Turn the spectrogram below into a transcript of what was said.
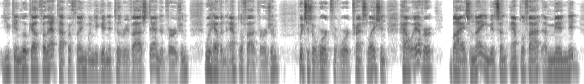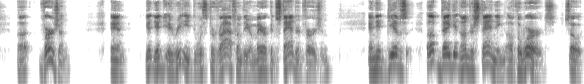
you can look out for that type of thing when you get into the Revised Standard Version. We have an amplified version, which is a word for word translation. However, by its name, it's an amplified, amended uh, version. And it, it, it really was derived from the American Standard Version, and it gives updated understanding of the words. So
